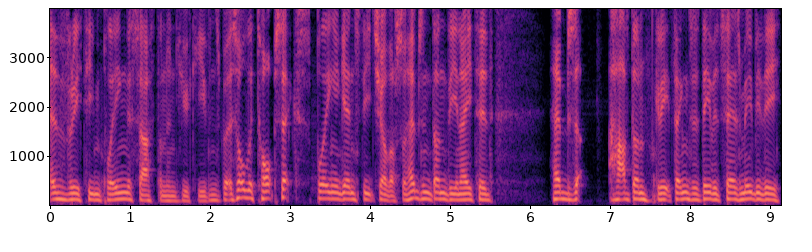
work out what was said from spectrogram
every team playing this afternoon Hugh Keevins but it's all the top six playing against each other. So Hibs and Dundee United Hibs have done great things as David says. Maybe the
